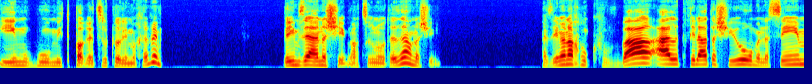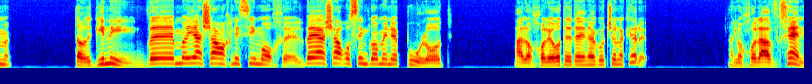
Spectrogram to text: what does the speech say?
אם הוא מתפרץ לכלבים אחרים. ואם זה אנשים, אנחנו צריכים לראות איזה אנשים. אז אם אנחנו כבר על תחילת השיעור מנסים תרגילים, וישר מכניסים אוכל, וישר עושים כל מיני פעולות, אני לא יכול לראות את ההתנהגות של הכלב. אני לא יכול לאבחן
